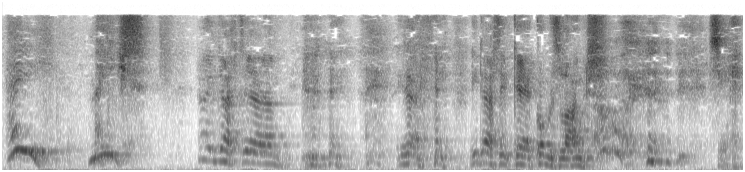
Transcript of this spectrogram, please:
Hé, hey, meis. Ik dacht, eh, ik dacht, ik, dacht, ik eh, kom eens langs. Zeg,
